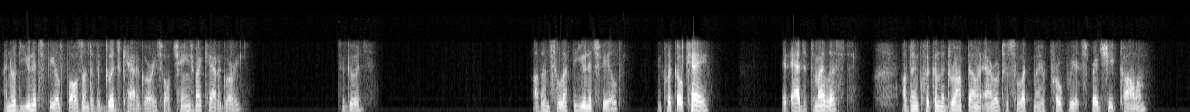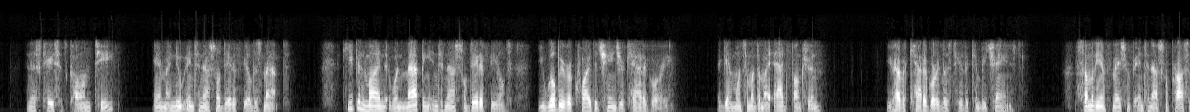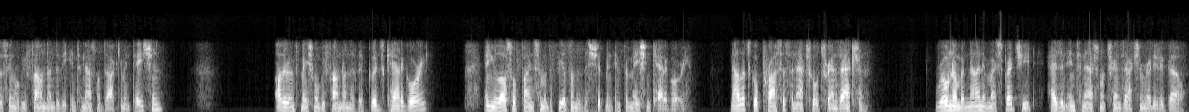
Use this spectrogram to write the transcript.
I know the units field falls under the goods category, so I'll change my category to goods. I'll then select the units field and click OK. It adds it to my list. I'll then click on the drop-down arrow to select my appropriate spreadsheet column. In this case, it's column T, and my new international data field is mapped. Keep in mind that when mapping international data fields, you will be required to change your category. Again, once I'm under my Add function, you have a category list here that can be changed. Some of the information for international processing will be found under the international documentation. Other information will be found under the goods category. And you'll also find some of the fields under the shipment information category. Now let's go process an actual transaction. Row number 9 of my spreadsheet has an international transaction ready to go.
